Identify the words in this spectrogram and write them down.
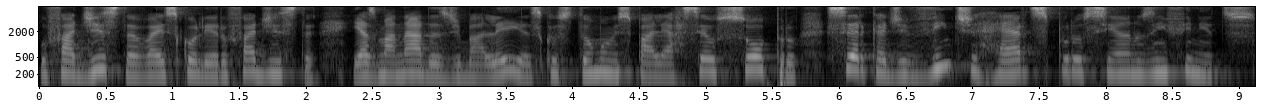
o fadista vai escolher o fadista, e as manadas de baleias costumam espalhar seu sopro cerca de 20 Hz por oceanos infinitos.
